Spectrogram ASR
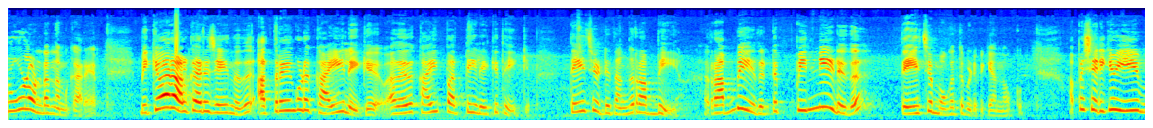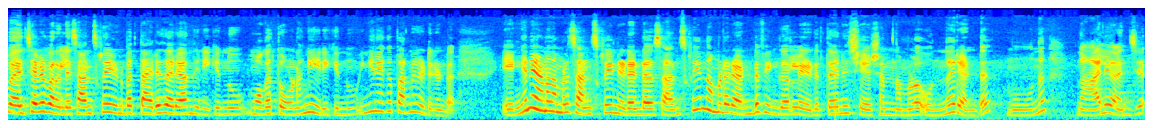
റൂൾ ഉണ്ടെന്ന് നമുക്കറിയാം. മിക്കവാറും ആൾക്കാർ ചെയ്യുന്നത് അത്രയും കൂടെ കൈയിലേക്ക് അതായത് കൈപ്പത്തിയിലേക്ക് തേക്കും. തേച്ചിട്ട് ഇത് അങ്ങ് റബ്ബ് ചെയ്യും. റബ്ബ് ചെയ്തിട്ട് പിന്നീട് ഇത് തേച്ച് മുഖത്ത് പിടിപ്പിക്കാൻ നോക്കും. അപ്പോൾ ശരിക്കും ഈ ചില പറയില്ലേ സൺസ്ക്രീൻ ഇടുമ്പോൾ തരു തരാന്നിരിക്കുന്നു മുഖത്ത് ഉണങ്ങിയിരിക്കുന്നു ഇങ്ങനെയൊക്കെ പറഞ്ഞു കേട്ടിട്ടുണ്ട്. എങ്ങനെയാണ് നമ്മൾ സൺസ്ക്രീൻ ഇടേണ്ടത്? സൺസ്ക്രീൻ നമ്മുടെ രണ്ട് ഫിംഗറിൽ എടുത്തതിന് ശേഷം നമ്മൾ ഒന്ന് രണ്ട് മൂന്ന് നാല് അഞ്ച്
